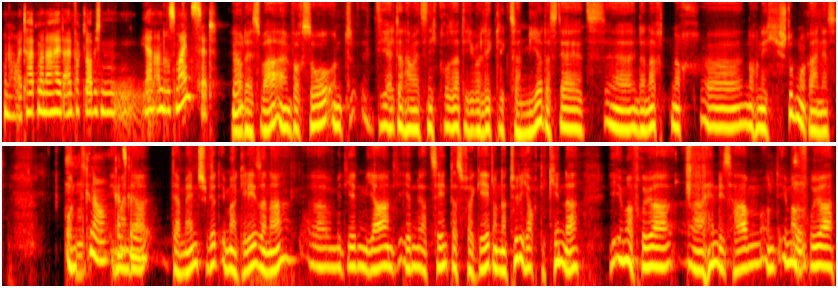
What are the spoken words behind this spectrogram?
und heute hat man da halt einfach, glaube ich, ein, ja, ein anderes Mindset. Ne? Ja, oder es war einfach so und die Eltern haben jetzt nicht großartig überlegt, liegt's an mir, dass der jetzt äh, in der Nacht noch, äh, noch nicht stubenrein ist. Und genau, ganz mein, genau. Der, Mensch wird immer gläserner äh, mit jedem Jahr und jedem Jahrzehnt, das vergeht. Und natürlich auch die Kinder, die immer früher äh, Handys haben und immer mhm. früher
